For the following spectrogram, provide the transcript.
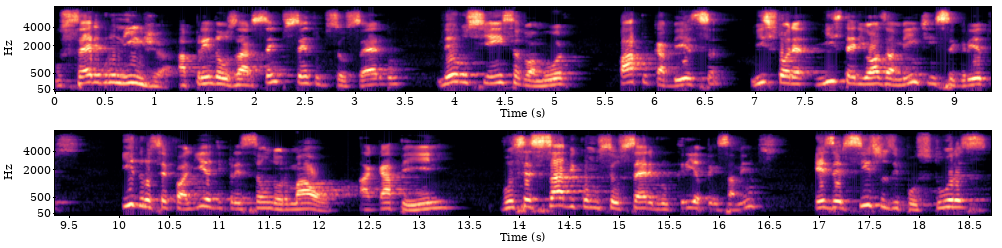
O Cérebro Ninja, aprenda a usar 100% do seu cérebro, Neurociência do Amor, Papo Cabeça, Misteriosamente em Segredos, Hidrocefalia de Pressão Normal HPN. Você sabe como seu cérebro cria pensamentos? Exercícios e posturas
